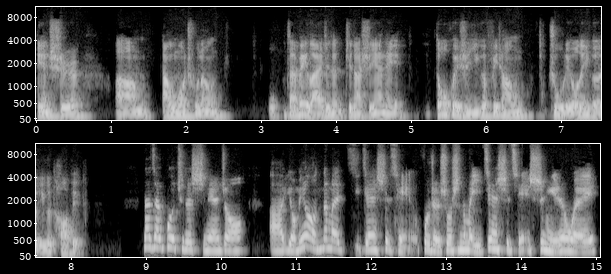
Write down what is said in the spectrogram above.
电池，嗯，大规模储能，我在未来这段这段时间内都会是一个非常主流的一个一个 topic。那在过去的十年中。啊，有没有那么几件事情，或者说是那么一件事情，是你认为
